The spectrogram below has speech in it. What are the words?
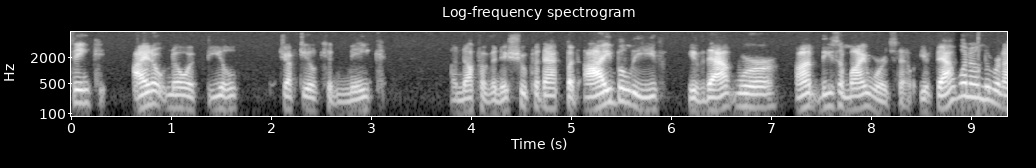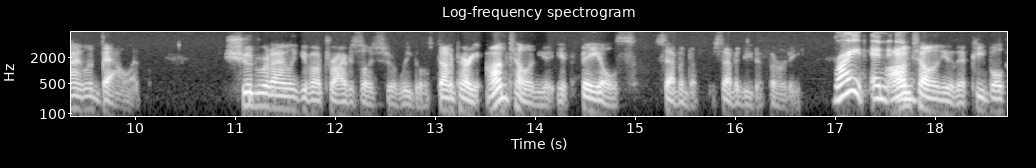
think I don't know if Diehl Geoff Diehl can make enough of an issue for that, but I believe if that were um, these are my words now, if that went on the Rhode Island ballot, should Rhode Island give out driver's licenses to illegals? Donna Perry, I'm telling you, it fails seven to seventy to thirty. Right, and I'm and... telling you that people,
